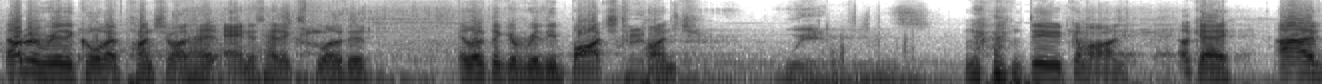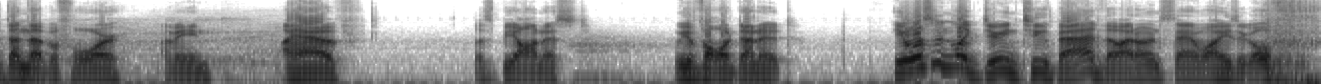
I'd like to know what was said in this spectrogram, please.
That would've been really cool if I punched him on the head and his head exploded. It looked like a really botched punch. Wins. Dude, come on. Okay, I I've done that before. I mean, I have. Let's be honest. We have all done it. He wasn't, like, doing too bad, though. I don't understand why he's like, oh,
